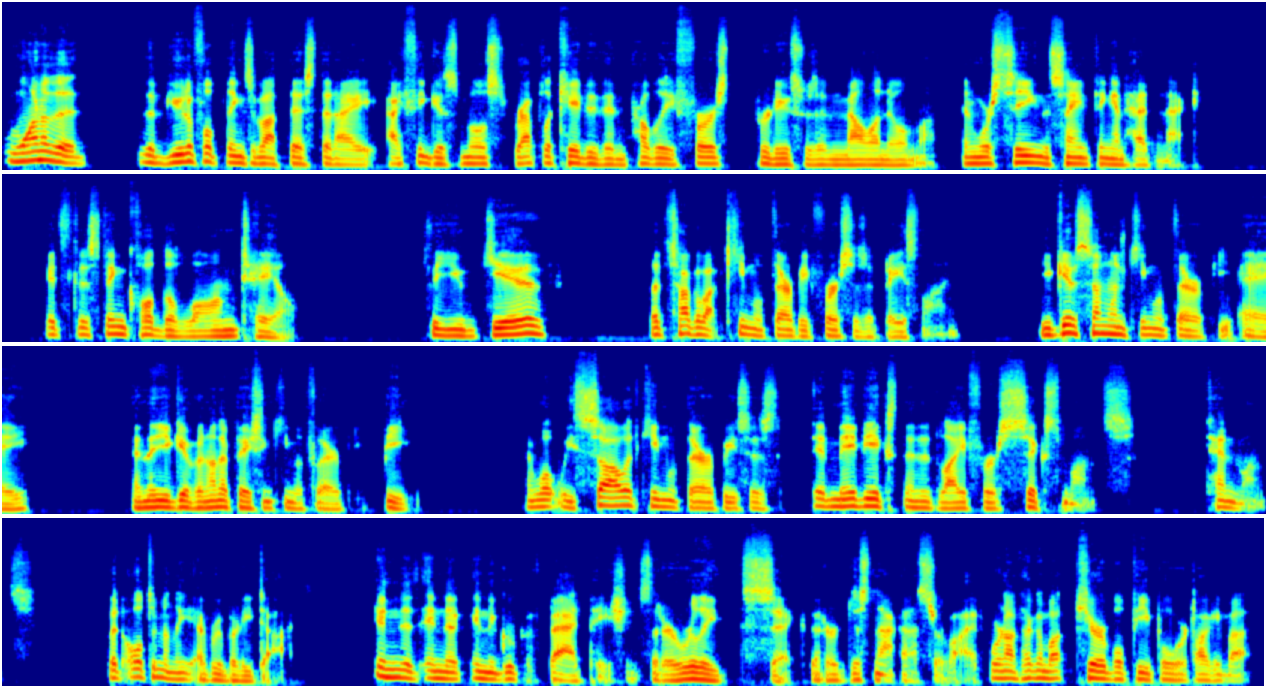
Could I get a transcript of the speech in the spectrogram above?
One of the the beautiful things about this that I, I think is most replicated and probably first produced was in melanoma. And we're seeing the same thing in head and neck. It's this thing called the long tail. So you give, let's talk about chemotherapy first as a baseline. You give someone chemotherapy A, and then you give another patient chemotherapy B. And what we saw with chemotherapies is it may be extended life for six months, 10 months, but ultimately everybody dies in the in the in the group of bad patients that are really sick that are just not going to survive. We're not talking about curable people. We're talking about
